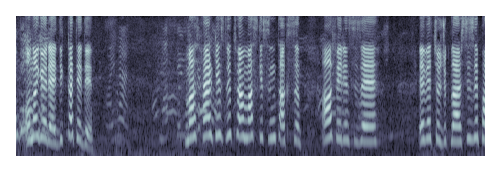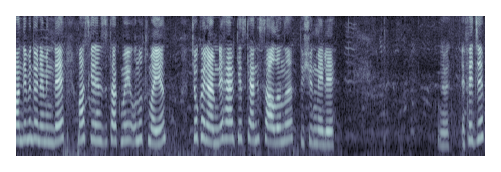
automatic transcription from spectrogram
Bence Ona göre dikkat edin. Aynen. Maske Ma- herkes lütfen maskesini taksın. Aferin size. Evet çocuklar siz de pandemi döneminde maskelerinizi takmayı unutmayın. Çok önemli. Herkes kendi sağlığını düşünmeli. Evet. Efeciğim.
